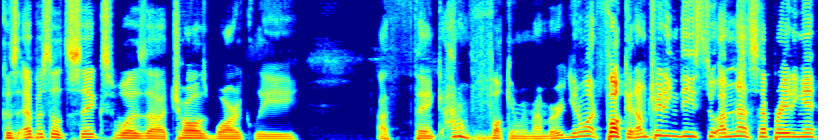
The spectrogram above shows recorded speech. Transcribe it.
because episode six was uh Charles Barkley. I think I don't fucking remember. You know what? Fuck it. I'm treating these two. I'm not separating it.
